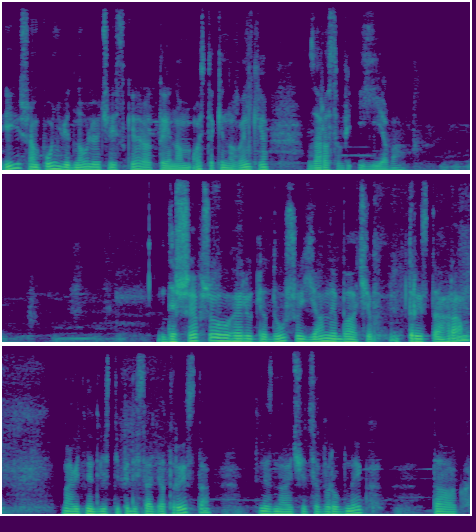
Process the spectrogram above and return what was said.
і шампунь відновлюючий з кератином. Ось такі новинки зараз в Єва. Дешевшого гелю для душу я не бачив. 300 грам, навіть не 250, а 300. Не знаю, чи це виробник. Так.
